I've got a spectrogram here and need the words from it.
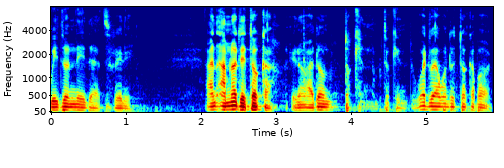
we don't need that really. And I'm not a talker, you know. I don't talking. I'm talking. What do I want to talk about?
